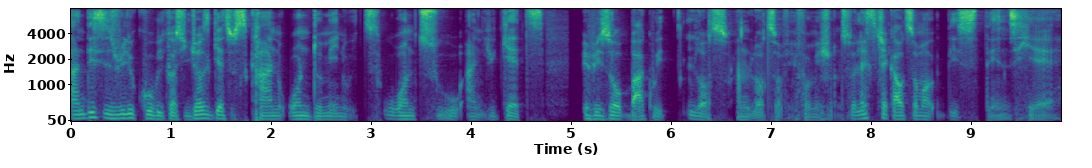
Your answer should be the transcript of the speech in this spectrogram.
And this is really cool because you just get to scan one domain with one tool and you get a result back with lots and lots of information. So let's check out some of these things here.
